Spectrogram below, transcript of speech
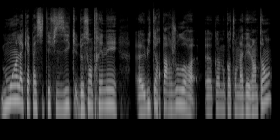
moins la capacité physique de s'entraîner 8 euh, heures par jour, euh, comme quand on avait 20 ans.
